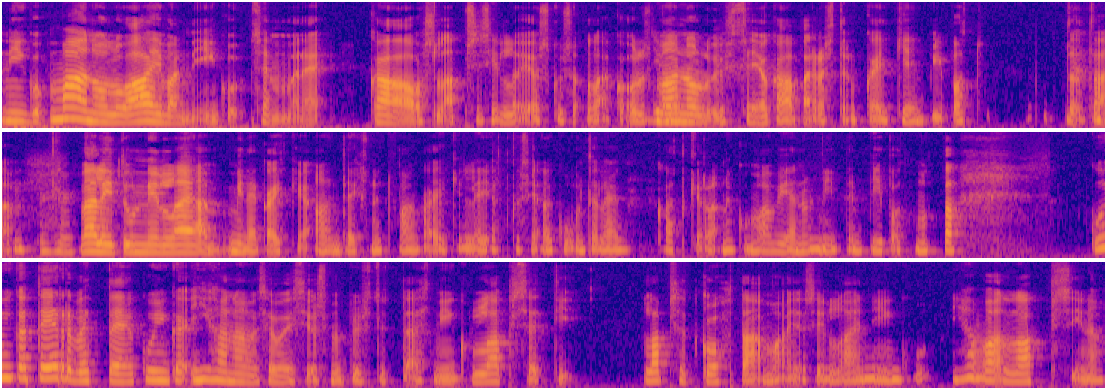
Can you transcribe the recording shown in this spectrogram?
Niin kuin, mä oon ollut aivan niin kuin, semmoinen kaoslapsi silloin joskus alakoulussa. Mä oon ollut just se, joka on varastanut kaikkien pipot tota, mm-hmm. välitunnilla ja mitä kaikkea, anteeksi nyt vaan kaikille, jotka siellä kuuntelee katkerana, kun mä oon vienyt niiden pipot, mutta kuinka tervettä ja kuinka ihanaa se olisi, jos me pystyttäisiin niin kuin lapset, lapset kohtaamaan jo sillain niin kuin, ihan vaan lapsina.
